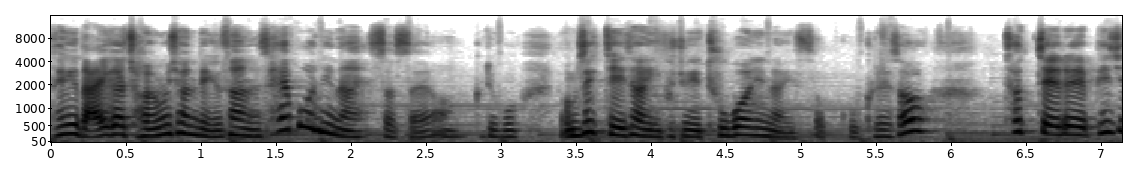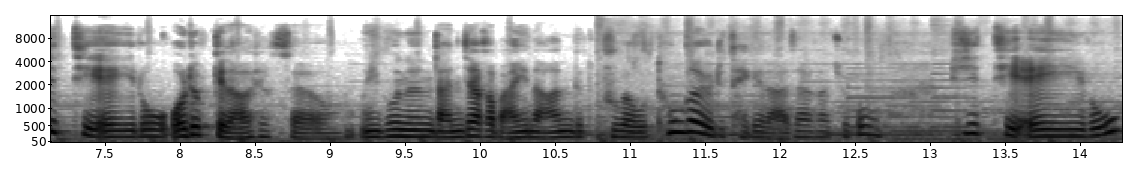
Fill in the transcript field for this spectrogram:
되게 나이가 젊으셨는데 유산을 세 번이나 했었어요. 그리고 염색체 이상이 그 중에 두 번이나 있었고 그래서 첫째를 PGT-A로 어렵게 나오셨어요. 이분은 난자가 많이 나왔는데도 불구하고 통과율이 되게 낮아가지고 PGT-A로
